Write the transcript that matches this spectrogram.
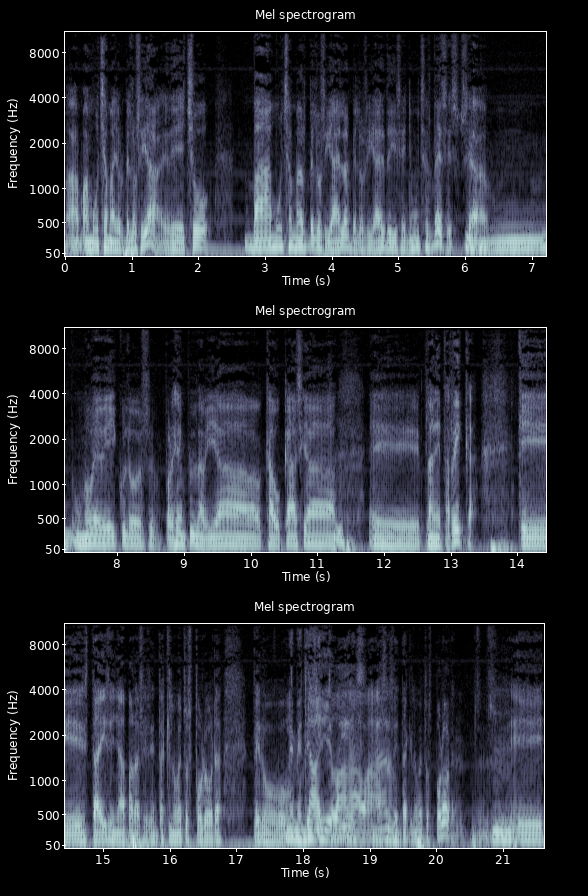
a, mucha mayor velocidad. De hecho, va a mucha más velocidad de las velocidades de diseño muchas veces. O sea, mm, uno ve vehículos, por ejemplo, en la vía Caucasia, eh, Planeta Rica, que está diseñada para 60 kilómetros por hora, pero nadie va, a 60 kilómetros por hora. Eh,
